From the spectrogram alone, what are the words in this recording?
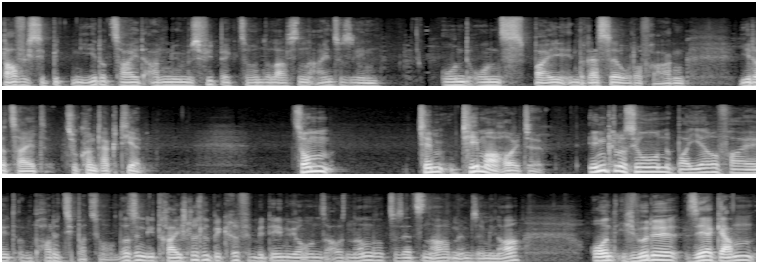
darf ich Sie bitten, jederzeit anonymes Feedback zu hinterlassen, einzusehen und uns bei Interesse oder Fragen jederzeit zu kontaktieren. Zum Thema heute. Inklusion, Barrierefreiheit und Partizipation. Das sind die drei Schlüsselbegriffe, mit denen wir uns auseinanderzusetzen haben im Seminar. Und ich würde sehr gern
